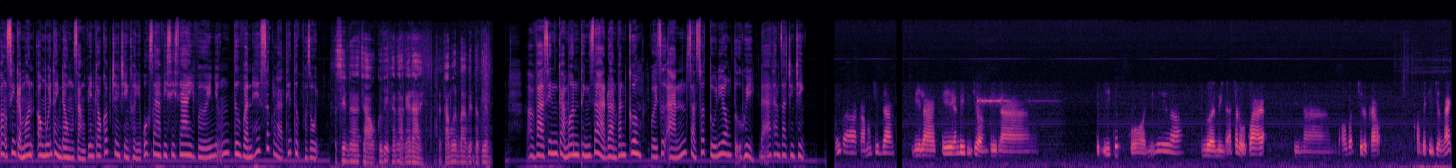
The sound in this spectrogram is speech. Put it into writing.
Vâng, xin cảm ơn ông Nguyễn Thành Đồng, giảng viên cao cấp chương trình khởi nghiệp quốc gia VCCI với những tư vấn hết sức là thiết thực vừa rồi. xin ờ, chào quý vị khán giả nghe đài cảm ơn ba biên tập viên À, và xin cảm ơn thính giả Đoàn Văn Cương với dự án sản xuất túi ni lông tự hủy đã tham gia chương trình. chúng ta cảm ơn chuyên gia vì là khi em đi thị trường thì là cái ý thức của những ờ, người mình đã trao đổi qua ấy, thì là nó vẫn chưa được cao còn cái thị trường ngách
